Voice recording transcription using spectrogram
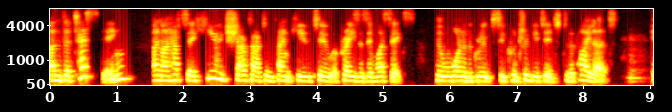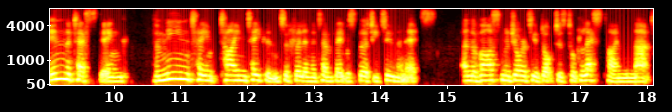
And the testing, and I have to say huge shout out and thank you to appraisers in Wessex who were one of the groups who contributed to the pilot. In the testing, the mean time, time taken to fill in the template was 32 minutes, and the vast majority of doctors took less time than that.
